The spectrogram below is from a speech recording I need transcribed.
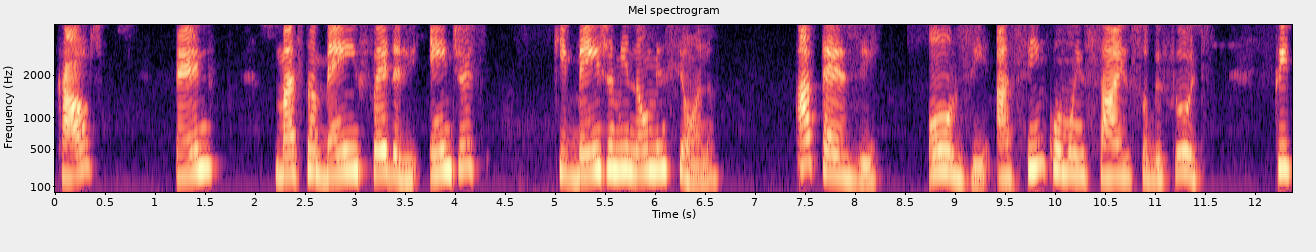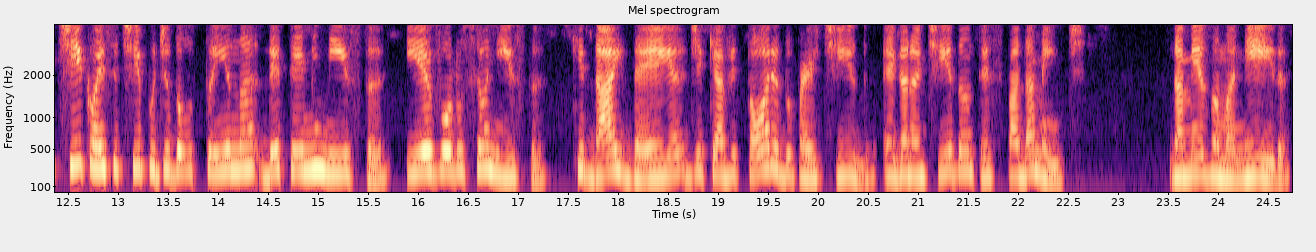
Karl Pern, mas também em Engels, que Benjamin não menciona. A tese 11, assim como o ensaio sobre Fruits, criticam esse tipo de doutrina determinista e evolucionista, que dá a ideia de que a vitória do partido é garantida antecipadamente. Da mesma maneira,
